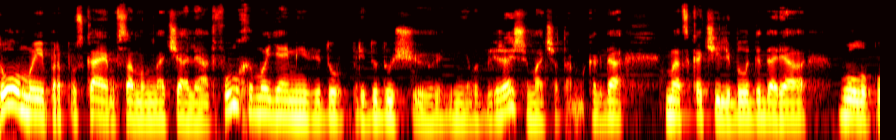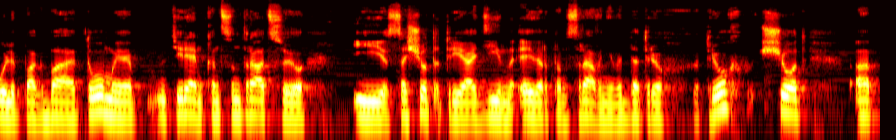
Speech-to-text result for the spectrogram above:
то мы пропускаем в самом начале от Фулхэма, я имею в виду предыдущую, не вот ближайший матч, а там, когда мы отскочили благодаря голу Поля Пакба, то мы теряем концентрацию и со счета 3-1 Эвертон сравнивает до 3-3 счет. А,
